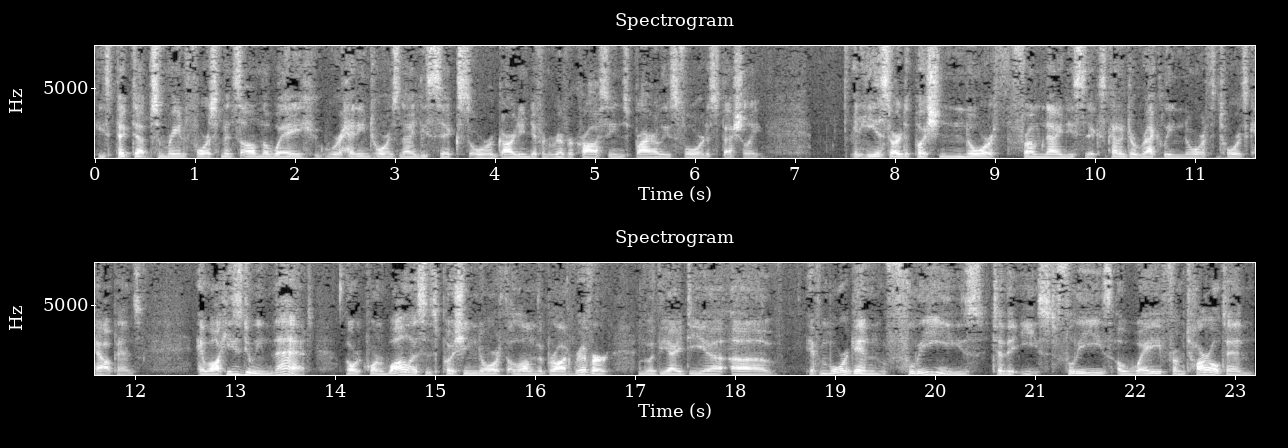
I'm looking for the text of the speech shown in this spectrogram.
He's picked up some reinforcements on the way who were heading towards 96 or guarding different river crossings, Brierley's Ford especially. And he has started to push north from 96, kind of directly north towards Cowpens. And while he's doing that, Lord Cornwallis is pushing north along the Broad River with the idea of if Morgan flees to the east, flees away from Tarleton,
